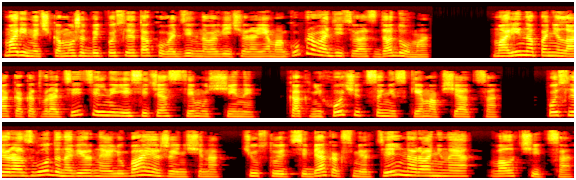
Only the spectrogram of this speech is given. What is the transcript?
"Мариночка, может быть, после такого дивного вечера я могу проводить вас до дома?" Марина поняла, как отвратительны ей сейчас все мужчины, как не хочется ни с кем общаться. После развода, наверное, любая женщина чувствует себя как смертельно раненая волчица.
